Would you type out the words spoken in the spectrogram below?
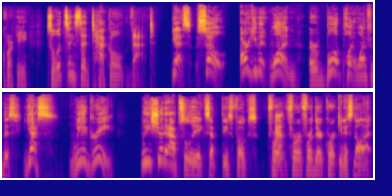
quirky. So let's instead tackle that. Yes. So, argument one or bullet point one for this. Yes, we agree. We should absolutely accept these folks for, Yeah. for, for their quirkiness and all that.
